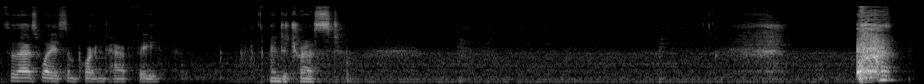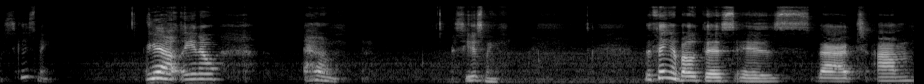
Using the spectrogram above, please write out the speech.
So that's why it's important to have faith and to trust. Excuse me. Yeah, you know, excuse me. The thing about this is that, um,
